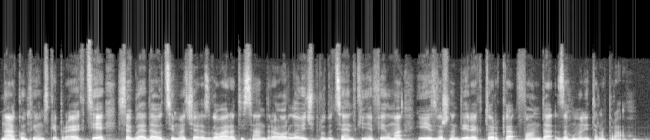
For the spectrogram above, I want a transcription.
Nakon filmske projekcije sa gledalcima će razgovarati Sandra Orlović, producentkinja filma i izvršna direktorka Fonda za humanitarno pravo.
